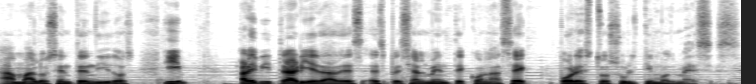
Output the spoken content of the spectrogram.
a malos entendidos y arbitrariedades especialmente con la SEC por estos últimos meses.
